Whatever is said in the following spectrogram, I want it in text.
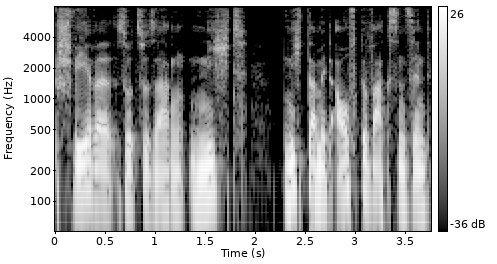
Schwere sozusagen nicht, nicht damit aufgewachsen sind,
